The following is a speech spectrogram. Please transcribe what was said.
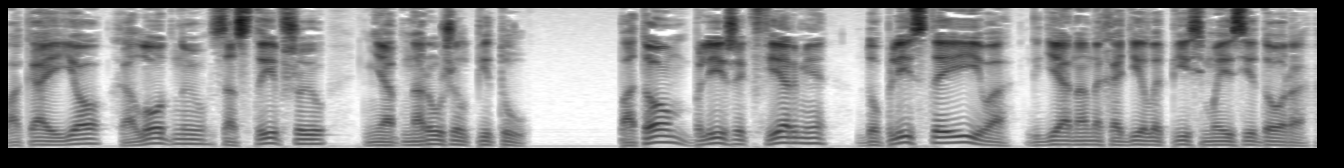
пока ее, холодную, застывшую, не обнаружил Пету. Потом, ближе к ферме, дуплистая ива, где она находила письма Изидора.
